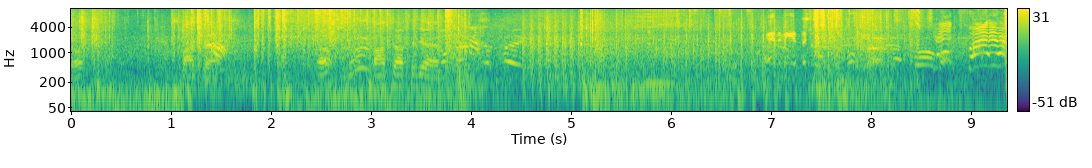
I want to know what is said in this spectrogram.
Oh. Spawn trap. Oh, no, spawn trapped again. Enemy at the cargo. Check fire!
